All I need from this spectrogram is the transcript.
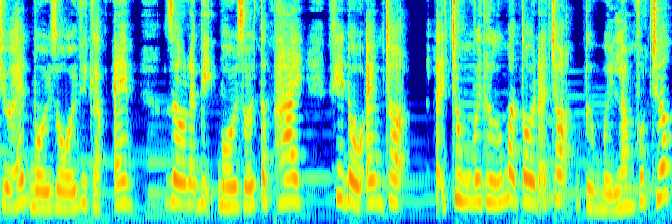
Chưa hết bối rối vì gặp em, giờ lại bị bối rối tập 2 khi đồ em chọn lại chung với thứ mà tôi đã chọn từ 15 phút trước.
